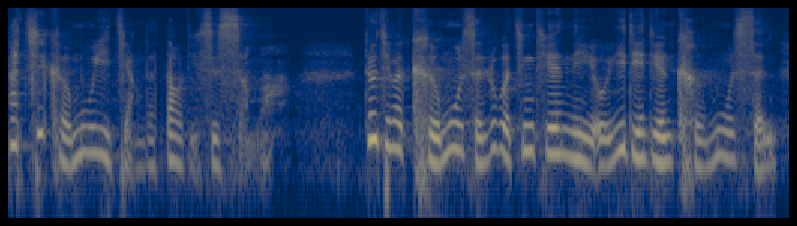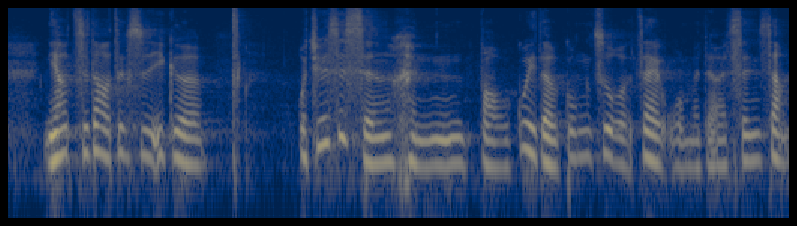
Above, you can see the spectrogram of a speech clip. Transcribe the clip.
那饥渴慕义讲的到底是什么？弟兄姐妹，渴慕神。如果今天你有一点点渴慕神，你要知道这是一个。我觉得是神很宝贵的工作在我们的身上，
